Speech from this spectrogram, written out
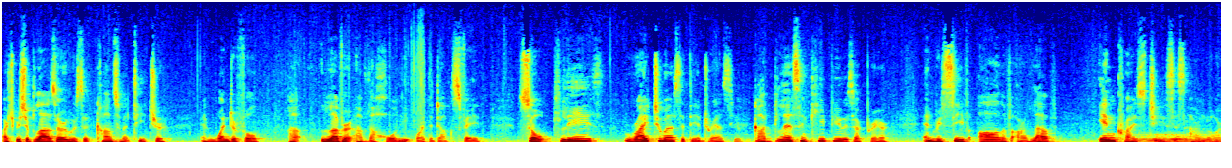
Archbishop Lazar, who's a consummate teacher and wonderful uh, lover of the Holy Orthodox faith. So please write to us at the address. God bless and keep you is our prayer, and receive all of our love in Christ Jesus our Lord.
